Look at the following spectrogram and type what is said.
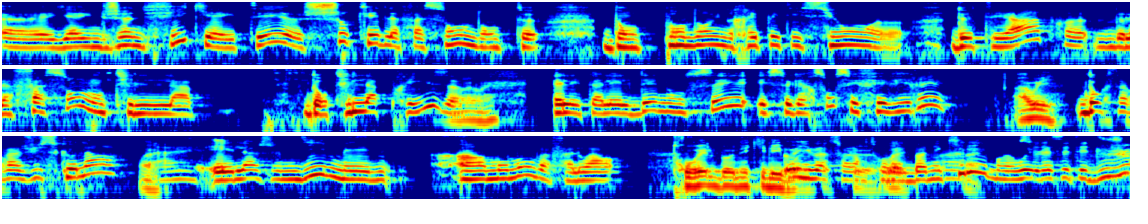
il y a une jeune fille qui a été choquée de la façon dont, dont pendant une répétition de théâtre, de la façon dont il l'a dont il l'a prise. Ouais, ouais. Elle est allée le dénoncer et ce garçon s'est fait virer. Ah oui, Donc ça va jusque-là. Ouais. Ah. Et là, je me dis, mais à un moment, il va falloir trouver le bon équilibre. oui, il va falloir que, trouver ouais. le bon équilibre. oui. Cela, c'était du jeu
